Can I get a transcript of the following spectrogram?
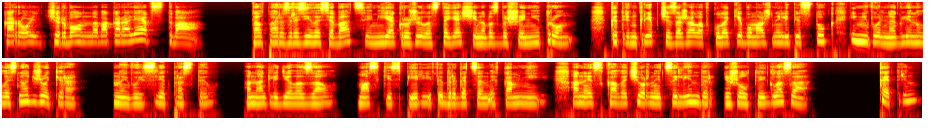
король Червонного королевства!» Толпа разразилась овациями и окружила стоящий на возвышении трон. Кэтрин крепче зажала в кулаке бумажный лепесток и невольно оглянулась на Джокера. Но его и след простыл. Она оглядела зал, маски из перьев и драгоценных камней. Она искала черный цилиндр и желтые глаза. Кэтрин.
